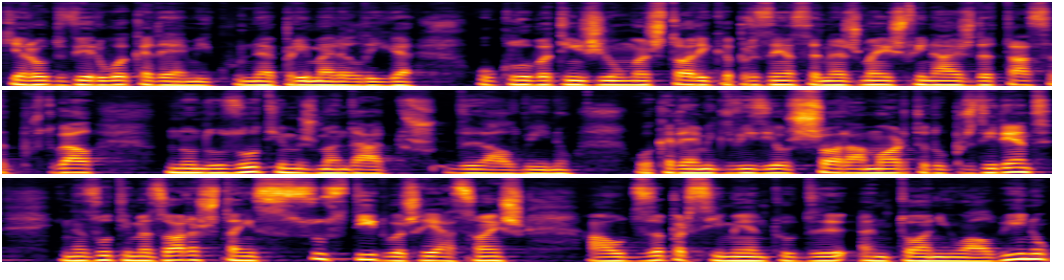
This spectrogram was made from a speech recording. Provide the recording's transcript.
que era o de ver o académico na Primeira Liga. O clube atingiu uma histórica presença nas meias finais da Taça de Portugal num dos últimos mandatos de Albino. O académico de Viseu chora a morte do presidente e nas últimas horas têm-se sucedido as reações ao desaparecimento de António Albino.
